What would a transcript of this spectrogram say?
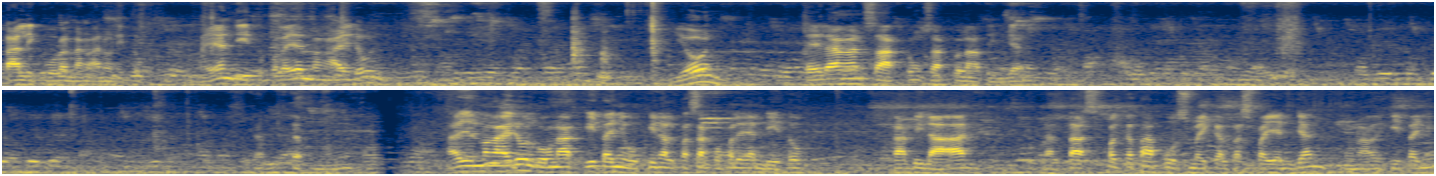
talikuran ng ano nito. Ayan, dito pala yan mga idol. Yun. Kailangan saktong-sakto natin dyan. Ayun mga idol, kung nakikita nyo, kinaltasan ko pala yan dito. Kabilaan. Kaltas. Pagkatapos, may kaltas pa yan dyan. Kung nakikita nyo.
